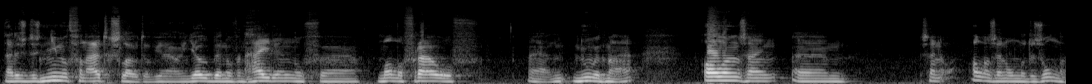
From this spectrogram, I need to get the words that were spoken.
Daar is dus niemand van uitgesloten. Of je nou een Jood bent of een heiden, of uh, man of vrouw, of nou ja, noem het maar. Allen zijn, um, zijn, allen zijn onder de zonde.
